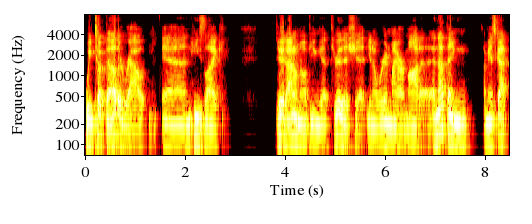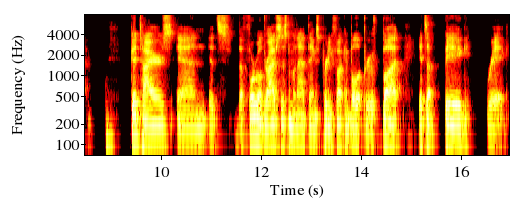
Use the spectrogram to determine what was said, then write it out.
we took the other route, and he's like dude, I don't know if you can get through this shit. You know, we're in my Armada, and that thing. I mean, it's got good tires, and it's the four wheel drive system on that thing's pretty fucking bulletproof. But it's a big rig.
